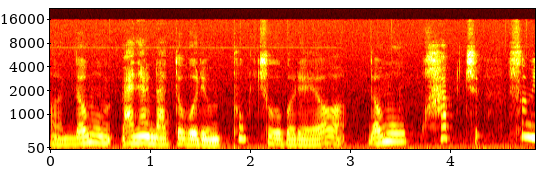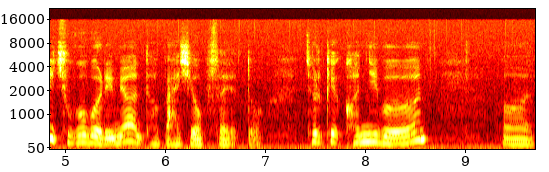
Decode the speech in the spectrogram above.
어, 너무 마냥 놔둬버리면 푹 죽어버려요. 너무 확 주, 숨이 죽어버리면 더 맛이 없어요. 또 저렇게 겉잎은 어,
